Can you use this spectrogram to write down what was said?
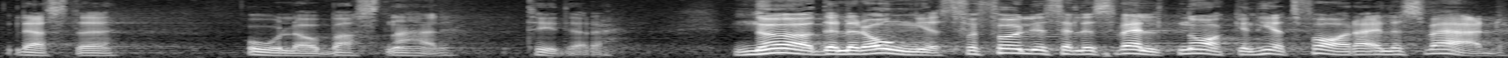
läste Ola och Bastna här tidigare. Nöd eller ångest, förföljelse eller svält, nakenhet, fara eller svärd.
